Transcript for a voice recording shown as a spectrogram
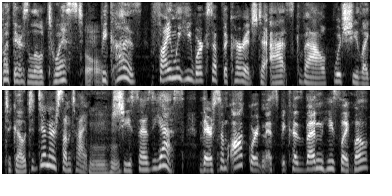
but there's a little twist Uh-oh. because finally he works up the courage to ask Val, would she like to go to dinner sometime? Mm-hmm. She says yes. There's some awkwardness because then he's like, well,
